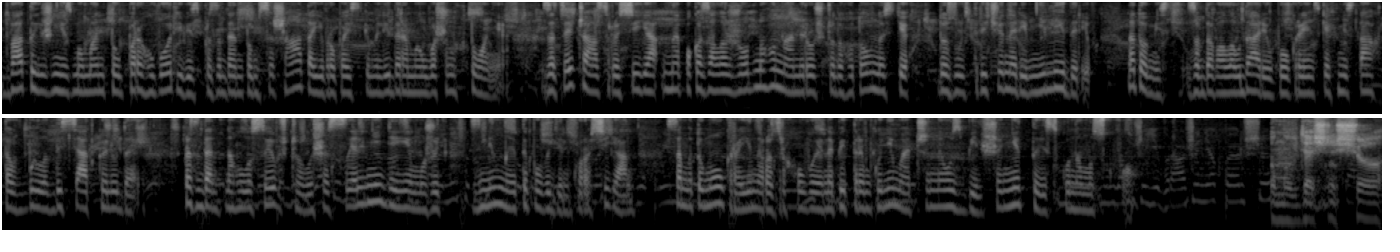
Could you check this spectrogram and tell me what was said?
два тижні з моменту переговорів із президентом США та європейськими лідерами у Вашингтоні. За цей час Росія не показала жодного наміру щодо готовності до зустрічі на рівні лідерів. Натомість завдавала ударів по українських містах та вбила десятки людей. Президент наголосив, що лише сильні дії можуть змінити поведінку росіян. Саме тому Україна розраховує на підтримку Німеччини у збільшенні тиску на Москву. Ми вдячні, що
